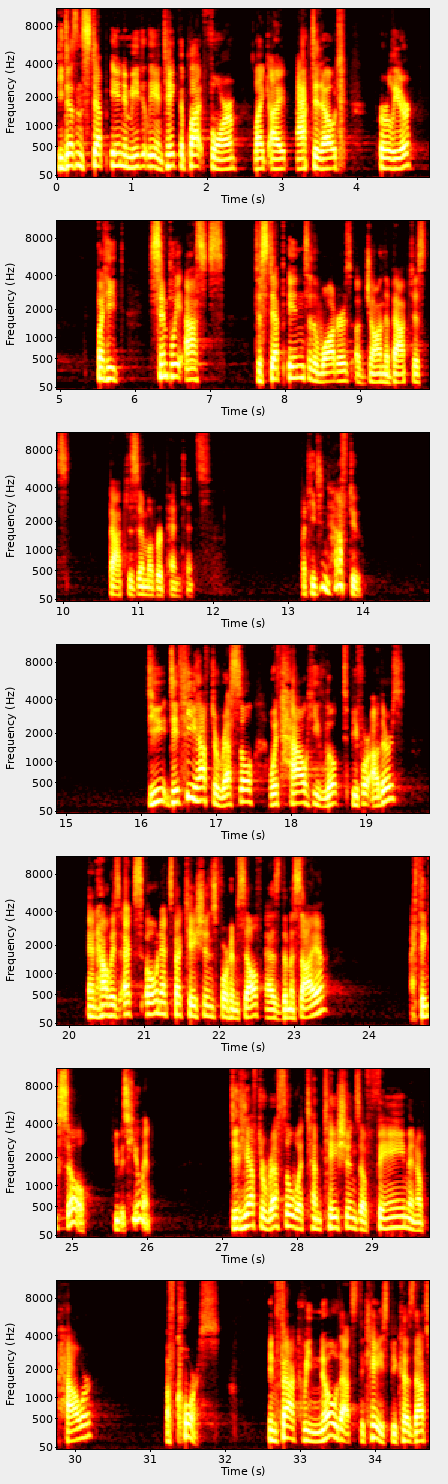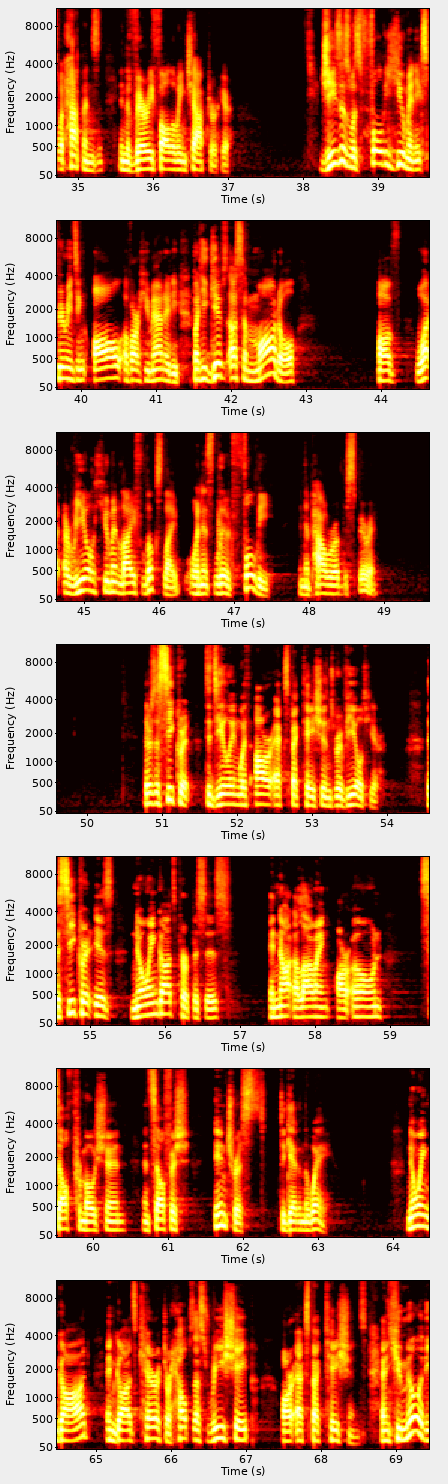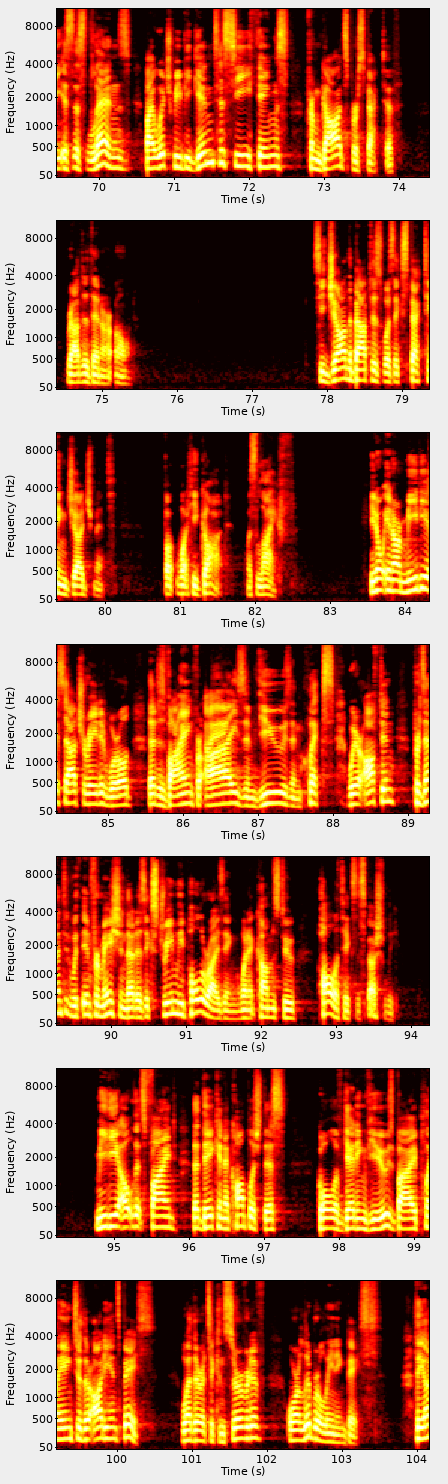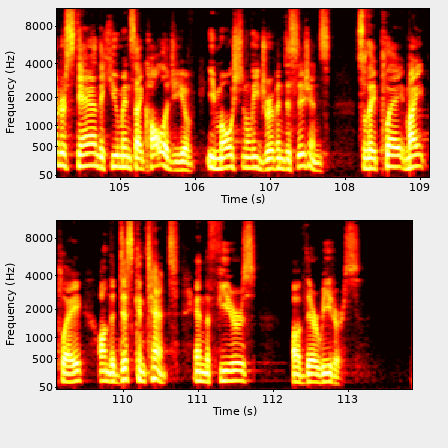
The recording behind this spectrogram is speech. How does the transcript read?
He doesn't step in immediately and take the platform like I acted out earlier, but he simply asks to step into the waters of John the Baptist's baptism of repentance. But he didn't have to. Did he have to wrestle with how he looked before others and how his ex, own expectations for himself as the Messiah? I think so. He was human. Did he have to wrestle with temptations of fame and of power? Of course. In fact, we know that's the case because that's what happens in the very following chapter here. Jesus was fully human, experiencing all of our humanity, but he gives us a model of what a real human life looks like when it's lived fully in the power of the Spirit. There's a secret to dealing with our expectations revealed here. The secret is knowing God's purposes and not allowing our own self promotion and selfish interests to get in the way. Knowing God and God's character helps us reshape our expectations. And humility is this lens by which we begin to see things from God's perspective rather than our own. See, John the Baptist was expecting judgment, but what he got was life. You know, in our media saturated world that is vying for eyes and views and clicks, we're often presented with information that is extremely polarizing when it comes to politics, especially. Media outlets find that they can accomplish this goal of getting views by playing to their audience base, whether it's a conservative or a liberal leaning base. They understand the human psychology of emotionally driven decisions, so they play, might play on the discontent and the fears of their readers.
